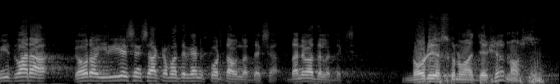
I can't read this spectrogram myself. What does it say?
మీ ద్వారా గౌరవ ఇరిగేషన్ శాఖ మంత్రి గారిని కోరుతా ఉన్నా అధ్యక్ష. ధన్యవాదాలు అధ్యక్ష. నోట్ చేసుకున్నాం అధ్యక్ష. నమస్తే.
